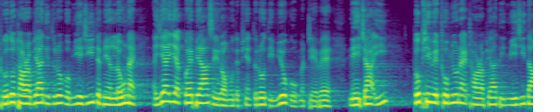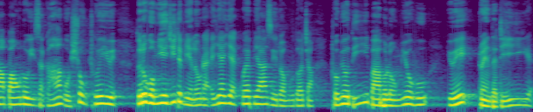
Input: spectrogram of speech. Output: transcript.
ထို့သောထာဝရဘုရားသည်သူတို့ကိုမြေကြီးတစ်ပြင်လုံး၌အရက်ရက်ကွဲပြားစေတော်မူသဖြင့်သူတို့သည်မြို့ကိုမတည်ဘဲနေကြ၏တို့ဖြစ်၍ထိုမြို့၌ထာဝရဘုရားသည်မြေကြီးသားအပေါင်းတို့၏စကားကိုရှုပ်ထွေး၍သူတို့ကိုမြေကြီးတစ်ပြင်လုံး၌အရက်ရက်ကွဲပြားစေတော်မူသောကြောင့်ထိုမြို့သည်ဘာဗလုန်မြို့ဟု၍တွင်တည်းတဲ့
